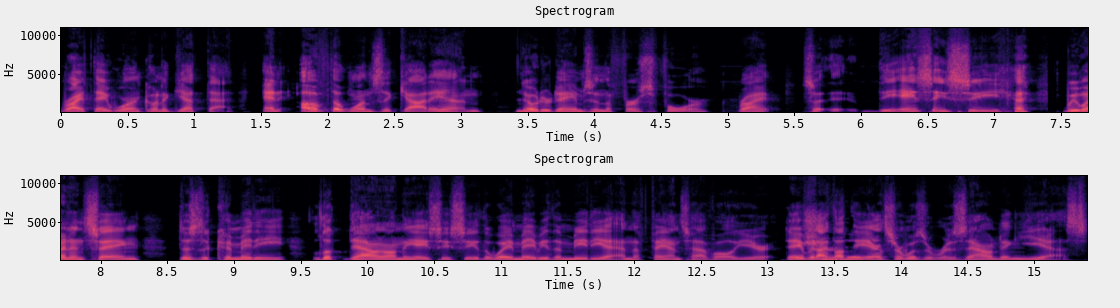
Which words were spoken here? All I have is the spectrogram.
right? They weren't going to get that. And of the ones that got in, Notre Dame's in the first four, right? So uh, the ACC, we went in saying, does the committee look down on the ACC the way maybe the media and the fans have all year? David, I Sure thought the answer was a resounding yes.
